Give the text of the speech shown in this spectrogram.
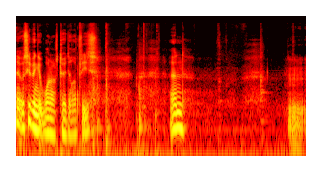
Right we'll see if we can get one or two deliveries and hmm.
